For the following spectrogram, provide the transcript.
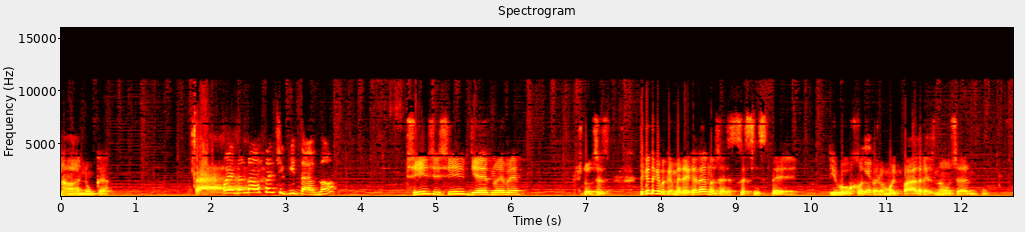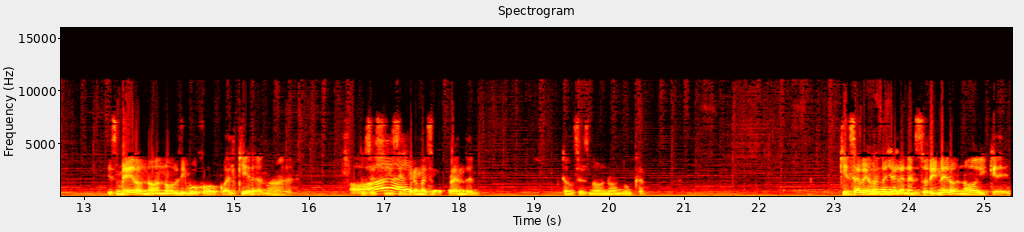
No, nunca. Ah, Bueno, no, están chiquitas, ¿no? Sí, sí, sí, 10, 9. Entonces, fíjate que lo que me regalan, o sea, es así, este dibujos, Cierto. pero muy padres, ¿no? O sea, esmero, ¿no? No el dibujo cualquiera, ¿no? Entonces sí, siempre me sorprenden. Entonces, no, no, nunca. Quién sabe cuando ya ganen su dinero, ¿no? Y que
